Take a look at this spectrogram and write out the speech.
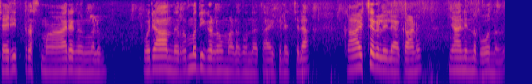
ചരിത്ര സ്മാരകങ്ങളും പുരാനിർമ്മിതികളും അടങ്ങുന്ന തായ്ഫിലെ ചില കാഴ്ചകളിലേക്കാണ് ഞാൻ ഇന്ന് പോകുന്നത്.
